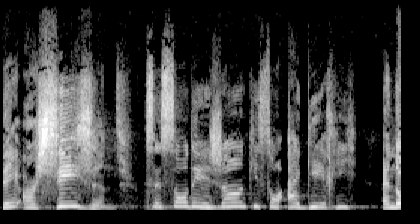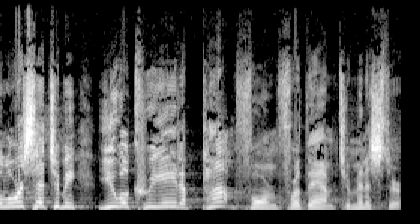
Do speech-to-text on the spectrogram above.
They are seasoned. Ce sont des gens qui sont aguerris. And the Lord said to me, You will create a platform for them to minister.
